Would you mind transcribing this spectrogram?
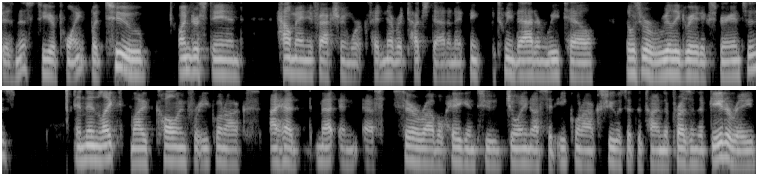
business, to your point, but two, understand how manufacturing works. I'd never touched that. And I think between that and retail, those were really great experiences. And then, like my calling for Equinox, I had met and asked Sarah Robb O'Hagan to join us at Equinox. She was at the time the president of Gatorade,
